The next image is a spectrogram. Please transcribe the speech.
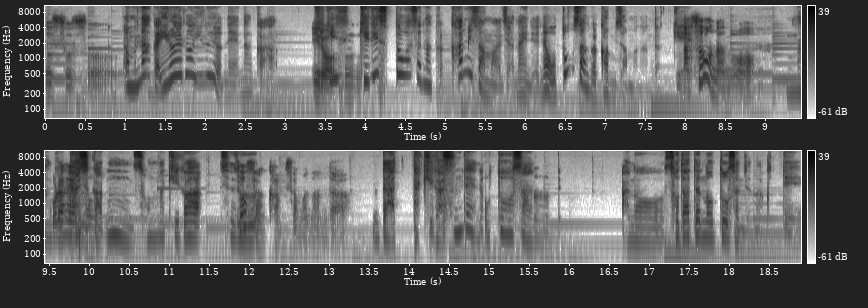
そうそうそうあもうなんかいろいろいるよね。なんか色、キリスうんキリストはさなんか神様じゃないんだよね。お父さんが神様なんだっけ？あそうなの？なんか確かうんそんな気がする。お父さん神様なんだだった気がすんだよね。お父さんって、あの育てのお父さんじゃなくて。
